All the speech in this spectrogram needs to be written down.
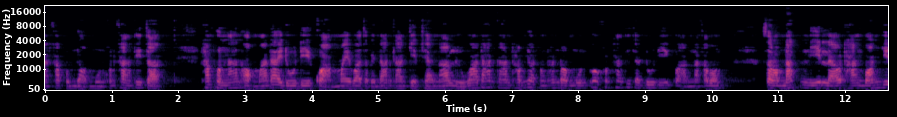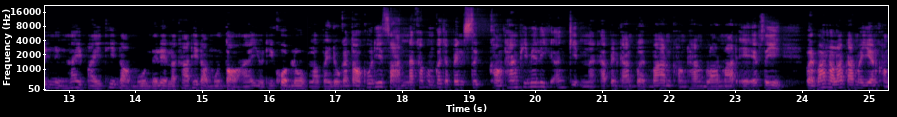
นะครับผมดอร์ทมุนค่อนข้างที่จะ ทำผลงานออกมาได้ดูดีกว่า ไม่ว่าจะเป็นด้านการเก็บแชนะ หรือว่าด้านการทำยอดของทางดอทมุนด์ก็ค่อนข้างที่จะดูดีกว่านะครับผมสำหรับนัดนี้แล้วทางบอลยืนหนึ่งให้ไปที่ดอทมุนด์ในเลทราคาที่ดอทมุนด์ต่อให้อยู่ที่ควบลูก เราไปดูกันต่อคู่ที่สามนะครับผมก็จะเป็นศึกของทางพรีเมียร์ลีกอังกฤษนะครับเป็นการเปิดบ้านของทางบลอนมาร์ AFC เปิดบ้านเรารับการมาเยือนของ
